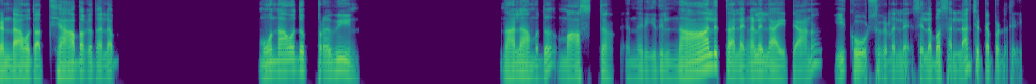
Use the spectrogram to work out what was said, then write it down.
രണ്ടാമത് അധ്യാപക തലം മൂന്നാമത് പ്രവീൺ. നാലാമത് മാസ്റ്റർ എന്ന രീതിയിൽ നാല് തലങ്ങളിലായിട്ടാണ് ഈ കോഴ്സുകളിലെ സിലബസ് എല്ലാം ചിട്ടപ്പെടുത്തിയിരിക്കുന്നത്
